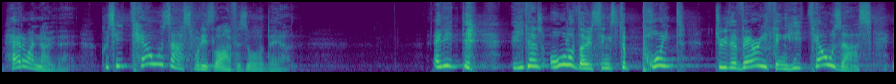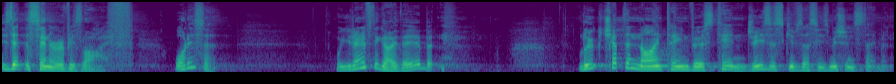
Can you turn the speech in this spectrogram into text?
How do I know that? Because he tells us what his life is all about. And he, he does all of those things to point to the very thing he tells us is at the center of his life. What is it? Well, you don't have to go there, but Luke chapter 19, verse 10, Jesus gives us his mission statement.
